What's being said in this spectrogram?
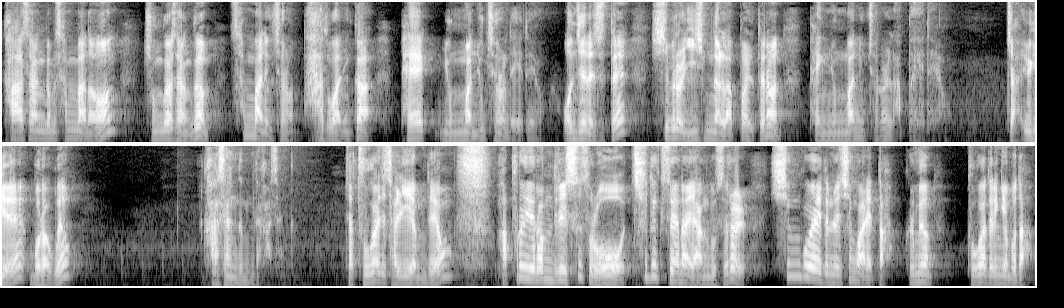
가상금 3만 원, 중과상금 3만 6천 원 다 더하니까 106만 6천 원 내야 돼요. 언제 냈을 때? 11월 20날 납부할 때는 106만 6천 원을 납부해야 돼요. 자, 이게 뭐라고요? 가상금입니다. 가상금. 자, 두 가지 잘 이해하면 돼요. 앞으로 여러분들이 스스로 취득세나 양도세를 신고해야 되는데 신고 안 했다. 그러면 부과되는 게 뭐다?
